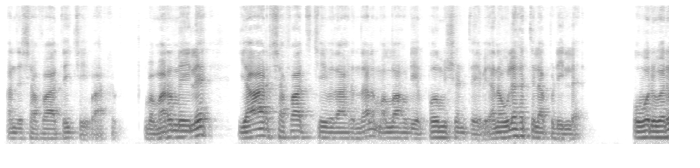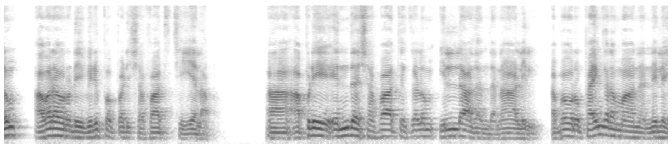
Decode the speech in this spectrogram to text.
அந்த ஷஃபாத்தை செய்வார்கள். இப்போ மறுமையிலே யார் ஷஃபாத் செய்வதாக இருந்தாலும் அல்லாஹுடைய பெர்மிஷன் தேவை. ஆனால் உலகத்தில் அப்படி இல்லை. ஒவ்வொருவரும் அவரவருடைய விருப்பப்படி ஷஃபாத் செய்யலாம். அப்படி எந்த ஷபாத்துக்களும் இல்லாத அந்த நாளில். அப்போ ஒரு பயங்கரமான நிலை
